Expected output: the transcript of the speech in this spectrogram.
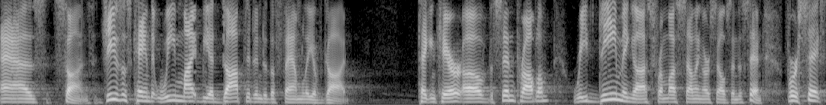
as sons. Jesus came that we might be adopted into the family of God. taking care of the sin problem, redeeming us from us selling ourselves into sin. Verse 6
